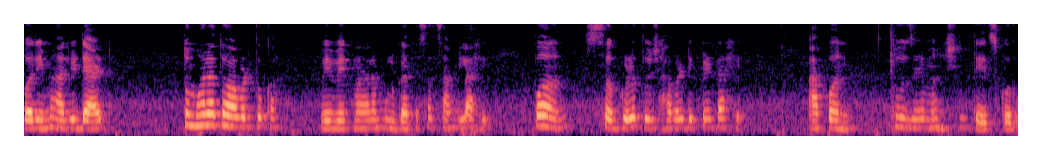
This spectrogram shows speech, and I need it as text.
परी म्हणाली डॅड तुम्हाला तो आवडतो का? विवेक म्हणाला मुलगा तसा चांगला आहे पण सगळं तुझ्यावर डिपेंड आहे. आपण तू जे म्हणशील तेच करू.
